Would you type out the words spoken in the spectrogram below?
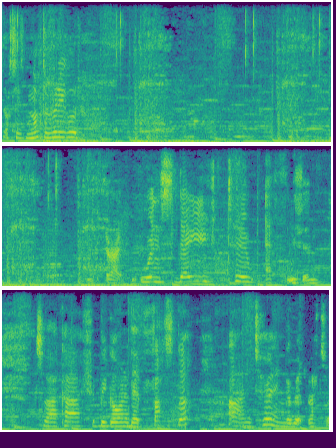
That is not very good. Right, we're in stage two everything. So our car should be going a bit faster and turning a bit better.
